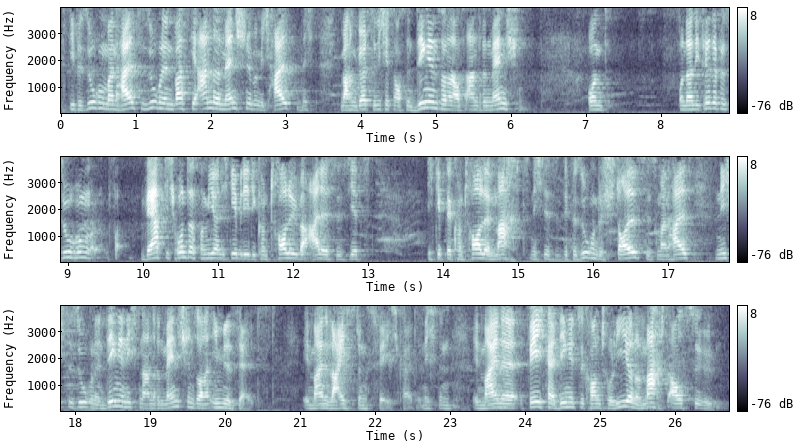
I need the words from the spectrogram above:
es ist die Versuchung, mein Heil zu suchen, in was die anderen Menschen über mich halten. Nicht machen Götze nicht jetzt aus den Dingen, sondern aus anderen Menschen. Und, und dann die dritte Versuchung, werf dich runter von mir und ich gebe dir die Kontrolle über alles. Es ist jetzt, ich gebe dir Kontrolle, Macht. Nicht, das ist die Versuchung des Stolzes, mein Halt nicht zu suchen in Dingen, nicht in anderen Menschen, sondern in mir selbst in meine Leistungsfähigkeit, nicht in, in meine Fähigkeit, Dinge zu kontrollieren und Macht auszuüben.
